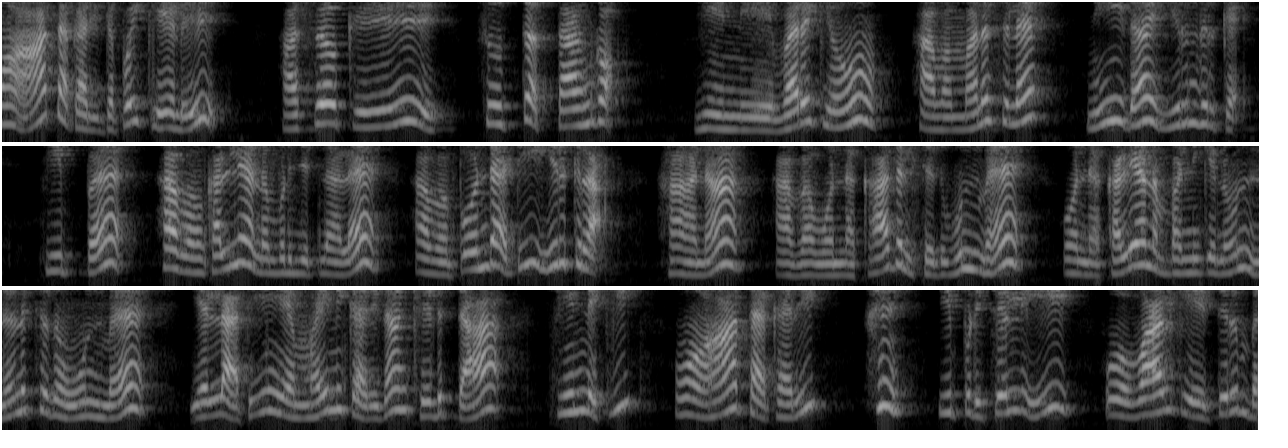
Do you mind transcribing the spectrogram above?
உன் ஆத்தாக்காரிட்ட போய் கேளு. அசோக்கு சுத்த தங்கம். இன்னி வரைக்கும் அவன் மனசில் நீ தான் இருந்திருக்க. இப்போ அவன் கல்யாணம் முடிஞ்சிட்டனால அவன் பொண்டாட்டி இருக்கிறா. ஆனால் அவன் உன்னை காதலிச்சது உண்மை. உன்னை கல்யாணம் பண்ணிக்கணும்னு நினச்சதும் உண்மை. எல்லாத்தையும் என் மைனிக்காரி தான் கெடுத்தா. இன்னைக்கு உன் ஆத்தாக்காரி இப்படி சொல்லி உன் வாழ்க்கையை திரும்ப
